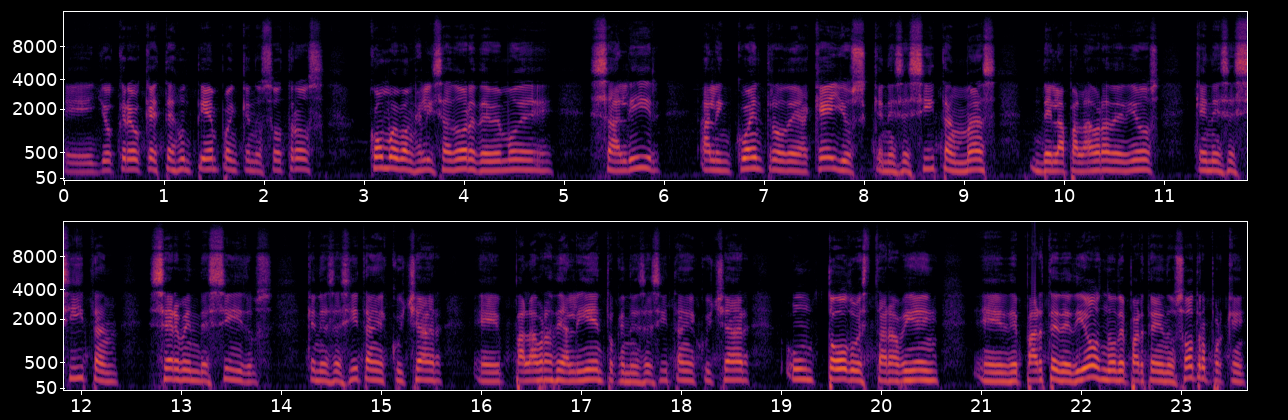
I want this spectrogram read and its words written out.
Eh, yo creo que este es un tiempo en que nosotros como evangelizadores debemos de salir al encuentro de aquellos que necesitan más de la palabra de Dios, que necesitan ser bendecidos, que necesitan escuchar eh, palabras de aliento, que necesitan escuchar un todo estará bien eh, de parte de Dios, no de parte de nosotros, porque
